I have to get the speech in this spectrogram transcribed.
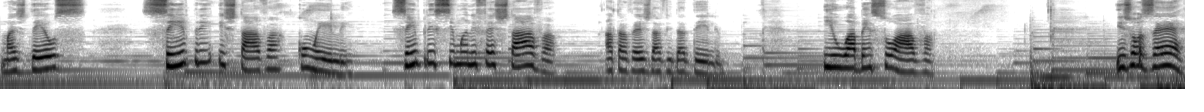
mas Deus sempre estava com ele, sempre se manifestava através da vida dele e o abençoava. E José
